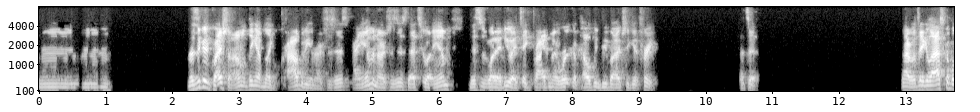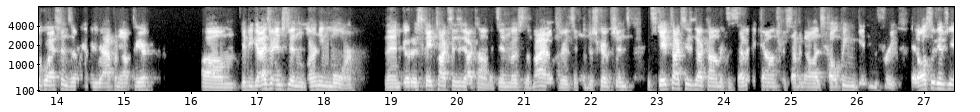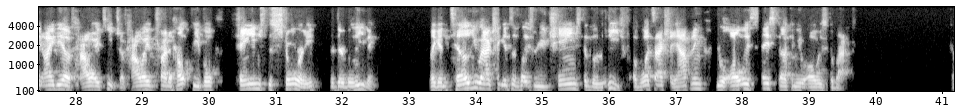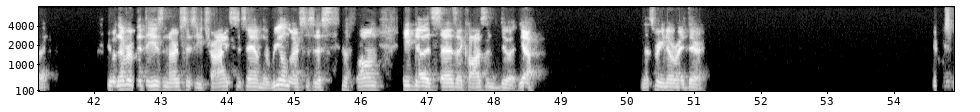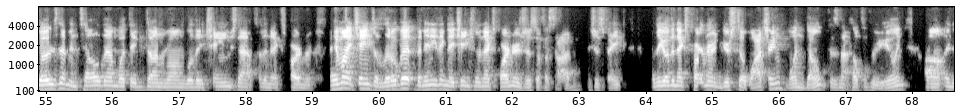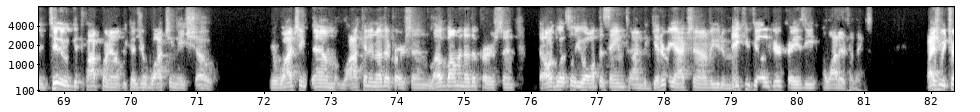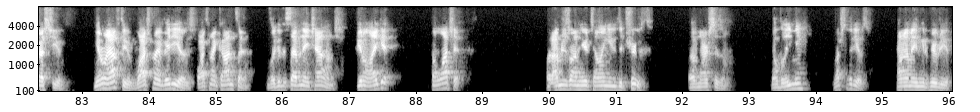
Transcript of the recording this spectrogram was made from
Mm-hmm. That's a good question. I don't think I'm like proud to be a narcissist. I am a narcissist. That's who I am. This is what I do. I take pride in my work of helping people actually get free. That's it. All right, we'll take the last couple questions and we're going to be wrapping up here. Um, if you guys are interested in learning more, then go to escapetoxicity.com. It's in most of the bios or it's in the descriptions. Escapetoxicity.com. It's a seven day challenge for $7 helping get you free. It also gives you an idea of how I teach, of how I try to help people change the story that they're believing. Like until you actually get to the place where you change the belief of what's actually happening, you will always stay stuck and you will always go back. Okay. He will never admit that he's a narcissist. He tries to say I'm the real narcissist. The wrong he does says I caused him to do it. Yeah, that's where you know right there. You expose them and tell them what they've done wrong. Will they change that for the next partner? They might change a little bit, but anything they change for the next partner is just a facade. It's just fake. When they go to the next partner and you're still watching, one, don't because it's not helpful for your healing. Uh, and then two, get the popcorn out because you're watching a show. You're watching them lock in another person, love bomb another person, dog whistle you all at the same time to get a reaction out of you, to make you feel like you're crazy, a lot of different things. Why should we trust you? You don't have to. Watch my videos, watch my content, look at the seven day challenge. If you don't like it, don't watch it. But I'm just on here telling you the truth of narcissism. Don't believe me? Watch the videos. I don't have anything to prove to you.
